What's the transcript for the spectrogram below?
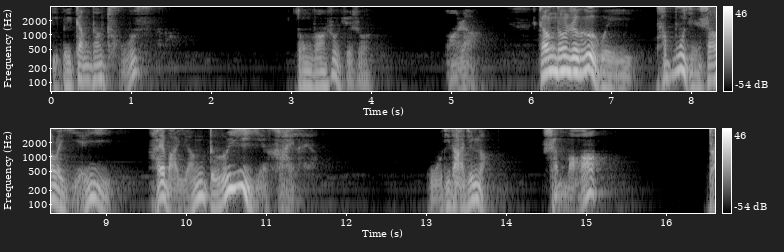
已被张汤处死了。”东方朔却说：“皇上。”张汤这恶鬼，他不仅杀了严毅，还把杨得意也害了呀！武帝大惊啊！什么？得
